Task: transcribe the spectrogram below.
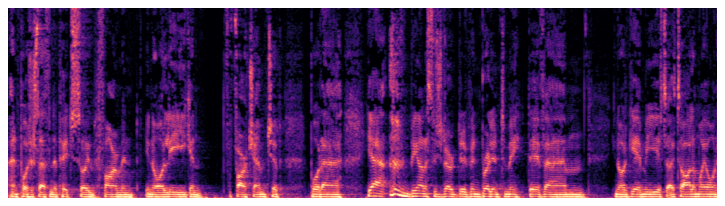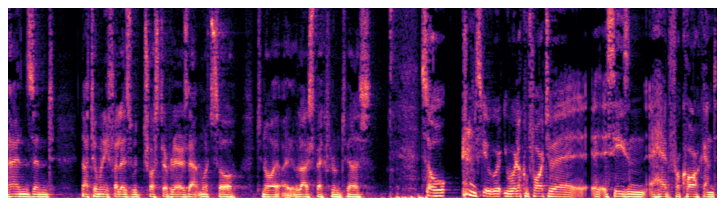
and push yourself in the pitch so you'll perform in, you know, a league and for, for championship. But uh, yeah, be honest with you, they've been brilliant to me. They've, um, you know, gave me it's, it's, all in my own hands, and not too many fellas would trust their players that much. So, you know, I, I have a lot of respect for them, to be honest. So, you were looking forward to a, a season ahead for Cork, and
